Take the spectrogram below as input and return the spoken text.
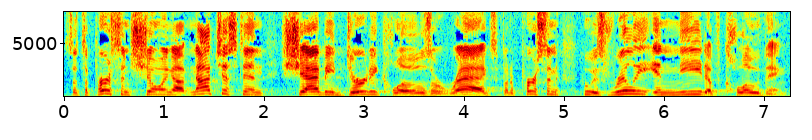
So it's a person showing up not just in shabby, dirty clothes or rags, but a person who is really in need of clothing.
